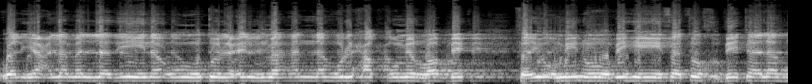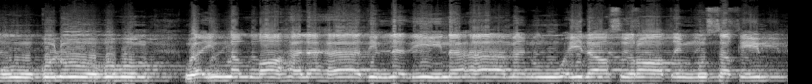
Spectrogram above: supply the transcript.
وليعلم الذين أوتوا العلم أنه الحق من ربك فيؤمنوا به فتخبت له قلوبهم وإن الله لهاد الذين آمنوا إلى صراط مستقيم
